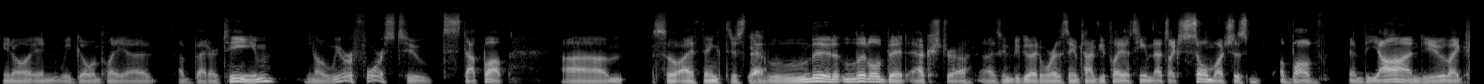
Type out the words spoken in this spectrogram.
you know, and we go and play a a better team, you know, we were forced to step up. Um, so I think just that yeah. little, little bit extra uh, is going to be good. Where at the same time, if you play a team that's like so much is above and beyond you, like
